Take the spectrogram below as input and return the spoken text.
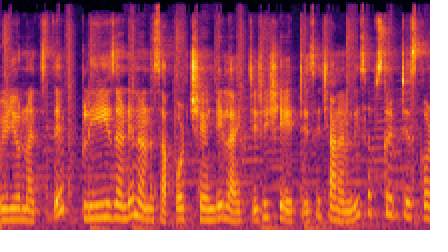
video నచ్చితే ప్లీజ్ అండి నన్ను సపోర్ట్ చేయండి లైక్ చేసి షేర్ చేసి ఛానల్ని సబ్స్క్రైబ్ చేసుకోండి.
